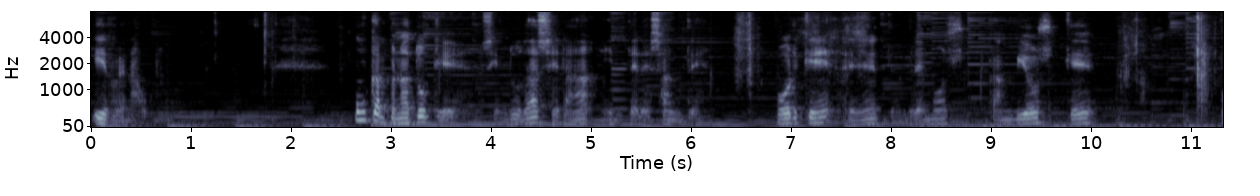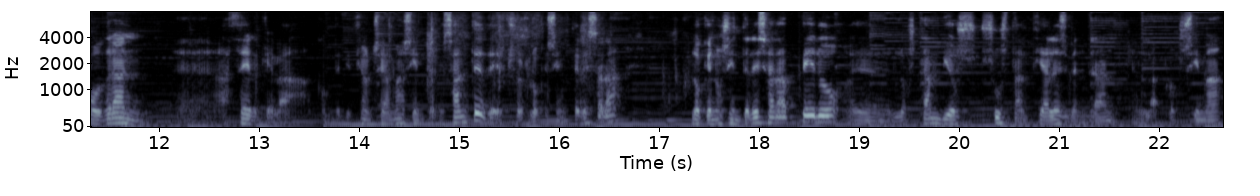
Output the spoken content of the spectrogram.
y Renault. Un campeonato que sin duda será interesante porque eh, tendremos cambios que podrán eh, hacer que la competición sea más interesante, de hecho es lo que se interesará, lo que nos interesará, pero eh, los cambios sustanciales vendrán en la próxima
